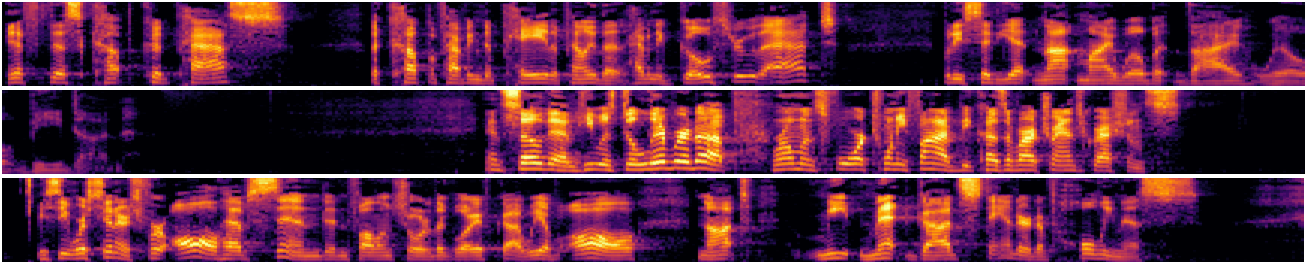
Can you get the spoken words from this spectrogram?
if this cup could pass the cup of having to pay the penalty, that having to go through that. But he said, Yet not my will, but thy will be done. And so then, he was delivered up, Romans 4:25, because of our transgressions. You see, we're sinners, for all have sinned and fallen short of the glory of God. We have all not meet, met God's standard of holiness.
